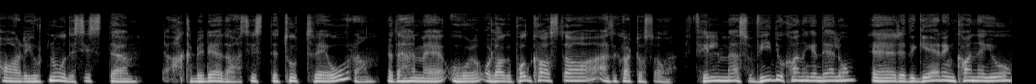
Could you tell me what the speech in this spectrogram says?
har gjort nå det siste ja, hva blir det da, siste to–tre årene. Dette her med å, å lage podkaster, etter hvert også filme, så video kan jeg en del om. Eh, redigering kan jeg jo.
